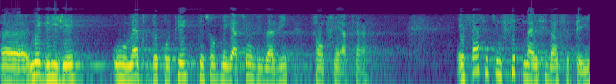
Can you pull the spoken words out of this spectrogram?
euh, négliger ou mettre de côté tes obligations vis-à-vis de ton créateur. Et ça c'est une fitna ici dans ce pays.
